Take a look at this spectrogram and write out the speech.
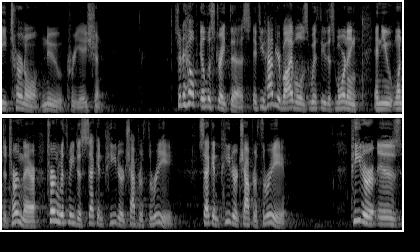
eternal new creation. So, to help illustrate this, if you have your Bibles with you this morning and you want to turn there, turn with me to 2 Peter chapter 3. 2 Peter chapter 3. Peter is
